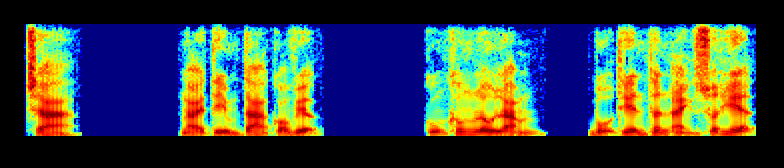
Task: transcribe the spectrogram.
Cha! Ngài tìm ta có việc. Cũng không lâu lắm, bộ thiên thân ảnh xuất hiện.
